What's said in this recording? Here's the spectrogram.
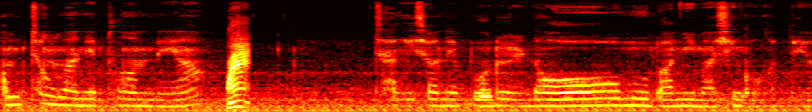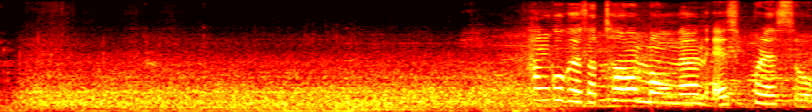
엄청 많이 부었네요. 자기 전에 물을 너무 많이 마신 것 같아요. 한국에서 처음 먹는 에스프레소.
